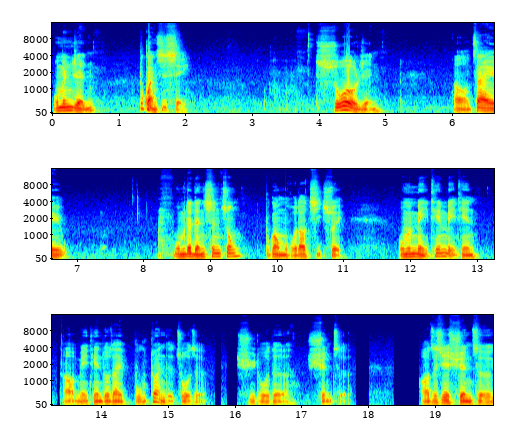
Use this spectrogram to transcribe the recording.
我们人，不管是谁，所有人，哦，在我们的人生中，不管我们活到几岁，我们每天每天，哦，每天都在不断的做着许多的选择，哦，这些选择，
